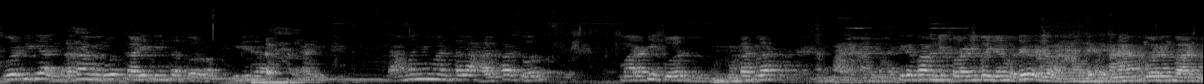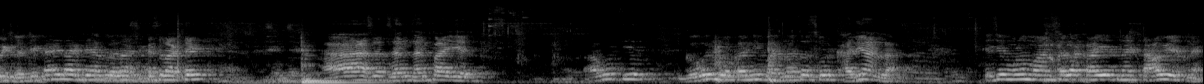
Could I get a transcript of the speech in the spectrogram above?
स्वर किती असू आता आम्ही रोज काळी तीनचा स्वर लावतो. कितीचा सामान्य माणसाला हलका स्वर मराठी स्वर कसला? ते बामणी स्वराने भजन होते वरण बार पेटलं ते काय लागते आपल्याला? कसं लागतंय? हा असं झन झन पाहिजे. अहो ते गवई लोकांनी भजनाचा सूर खाली आणला. त्याच्यामुळं माणसाला काय येत नाही ताव येत नाही.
